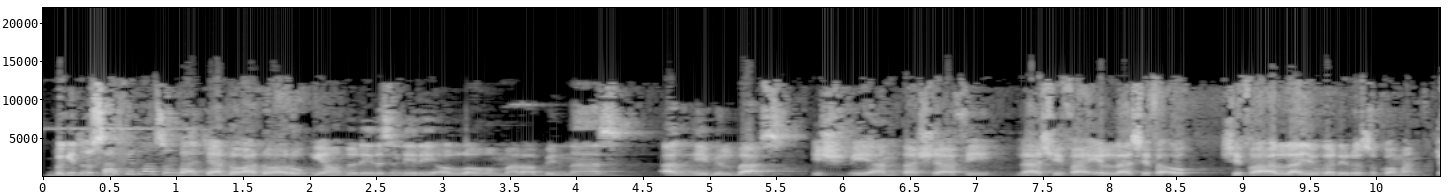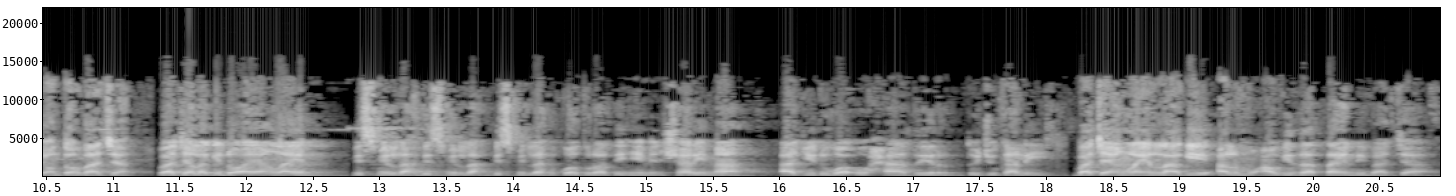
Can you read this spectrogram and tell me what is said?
Begitu sakit langsung baca doa-doa rukyah untuk diri sendiri. Allahumma rabbin nas adhibil ba's ishfi anta syafi la shifa illa shifa'uk shifa Allah yugadiru sukoman. Contoh baca. Baca lagi doa yang lain. Bismillah bismillah bismillah qudratihi min syarri ma ajidu wa uhadir. Tujuh kali. Baca yang lain lagi al muawwidzatain dibaca.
